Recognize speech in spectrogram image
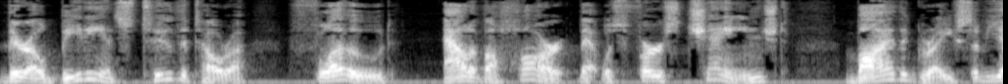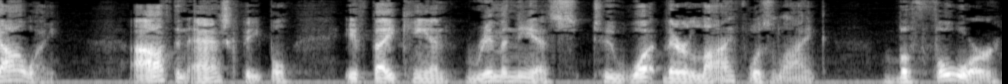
Their obedience to the Torah flowed out of a heart that was first changed by the grace of Yahweh. I often ask people if they can reminisce to what their life was like before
